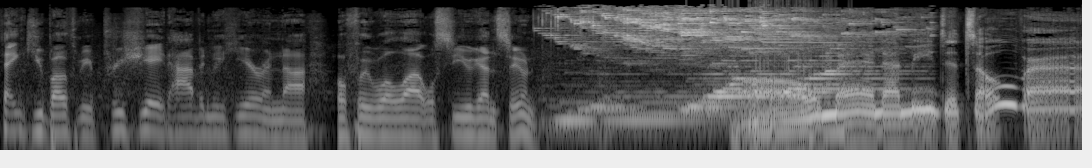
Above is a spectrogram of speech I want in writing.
thank you both. We appreciate having you here and uh, hopefully we'll uh, we'll see you again soon. Oh man, that means it's over.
